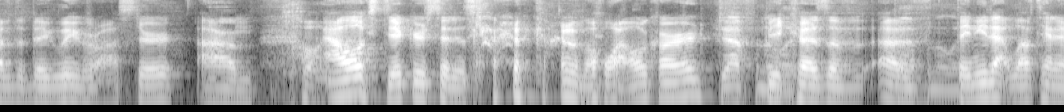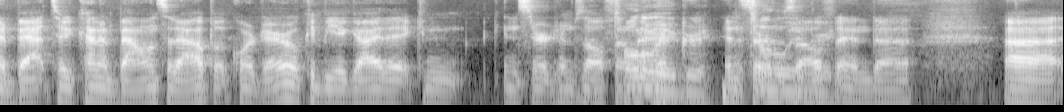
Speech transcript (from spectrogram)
of the big league roster, um, Oh, yeah. Alex Dickerson is kind of, kind of the wild card. Definitely. because of, of Definitely. they need that left-handed bat to kind of balance it out. But Cordero could be a guy that can insert himself. in Totally there, agree. Insert totally himself, agree. and uh, uh,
